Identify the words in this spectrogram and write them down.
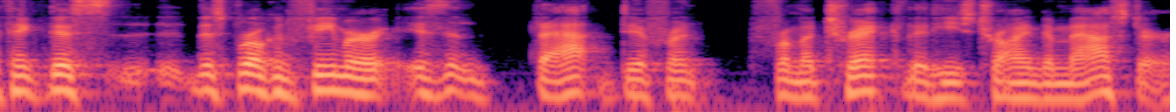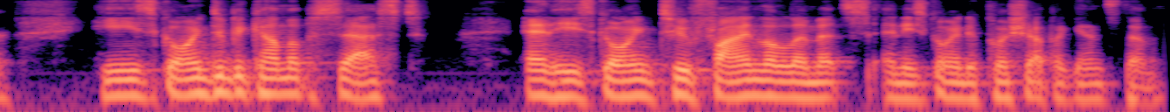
I think this this broken femur isn't that different from a trick that he's trying to master. He's going to become obsessed and he's going to find the limits and he's going to push up against them.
